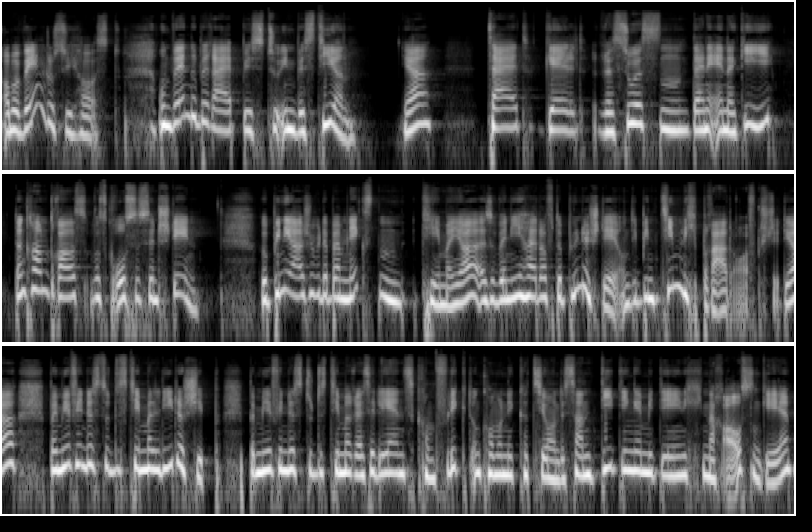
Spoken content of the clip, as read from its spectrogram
Aber wenn du sie hast und wenn du bereit bist zu investieren, ja, Zeit, Geld, Ressourcen, deine Energie, dann kann daraus was Großes entstehen. Da bin ich auch schon wieder beim nächsten Thema, ja. Also wenn ich halt auf der Bühne stehe und ich bin ziemlich brat aufgestellt, ja. Bei mir findest du das Thema Leadership. Bei mir findest du das Thema Resilienz, Konflikt und Kommunikation. Das sind die Dinge, mit denen ich nach außen gehe.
